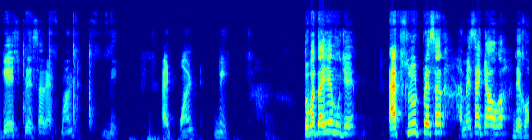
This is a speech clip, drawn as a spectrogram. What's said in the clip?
gauge pressure at point B at point B तो बताइए मुझे एब्सोलूट प्रेशर हमेशा क्या होगा? देखो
